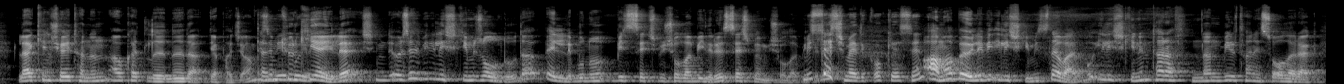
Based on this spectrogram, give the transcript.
Lakin şeytanın avukatlığını da yapacağım. Bizim Tabii, Türkiye ile şimdi özel bir ilişkimiz olduğu da belli. Bunu biz seçmiş olabiliriz, seçmemiş olabiliriz. Biz seçmedik o kesin. Ama böyle bir ilişkimiz de var. Bu ilişkinin tarafından bir tanesi olarak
